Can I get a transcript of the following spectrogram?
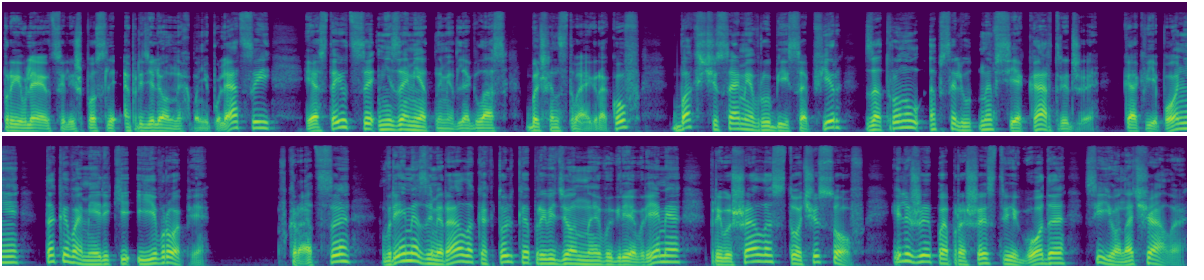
проявляются лишь после определенных манипуляций и остаются незаметными для глаз большинства игроков, баг с часами в Руби и Сапфир затронул абсолютно все картриджи, как в Японии, так и в Америке и Европе. Вкратце, время замирало, как только проведенное в игре время превышало 100 часов, или же по прошествии года с ее начала.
